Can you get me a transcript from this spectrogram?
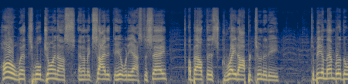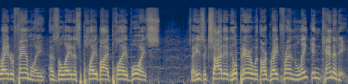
Horowitz will join us, and I'm excited to hear what he has to say about this great opportunity to be a member of the Raider family as the latest play by play voice. So he's excited. He'll pair with our great friend Lincoln Kennedy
